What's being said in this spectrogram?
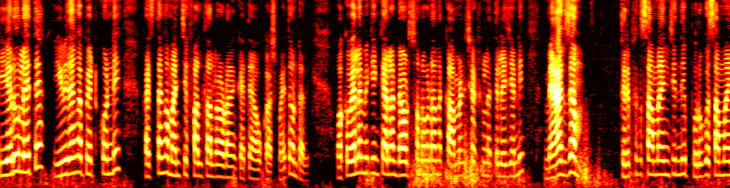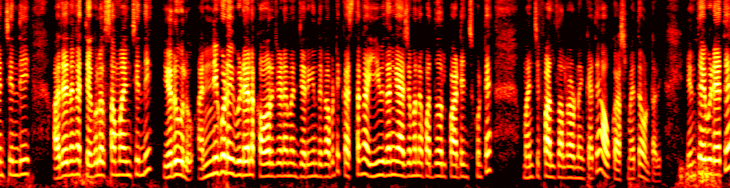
ఈ ఎరువులు అయితే ఈ విధంగా పెట్టుకోండి. ఖచ్చితంగా మంచి ఫలితాలు రావడానికి అయితే అవకాశం అయితే ఉంటుంది. ఒకవేళ మీకు ఇంకా ఎలాంటి డౌట్స్ ఉన్నా కూడా నాకు కామెంట్ సెక్షన్లో తెలియజేయండి. మ్యాక్సిమం త్రిపుకి సంబంధించింది పురుగుకు సంబంధించింది అదేవిధంగా తెగులకు సంబంధించింది ఎరువులు అన్నీ కూడా ఈ వీడియోలో కవర్ చేయడం అనేది జరిగింది కాబట్టి ఖచ్చితంగా ఈ విధంగా యాజమాన్య పద్ధతులు పాటించుకుంటే మంచి ఫలితాలు రావడానికి అయితే అవకాశం అయితే ఉంటుంది. ఇంత వీడియో అయితే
